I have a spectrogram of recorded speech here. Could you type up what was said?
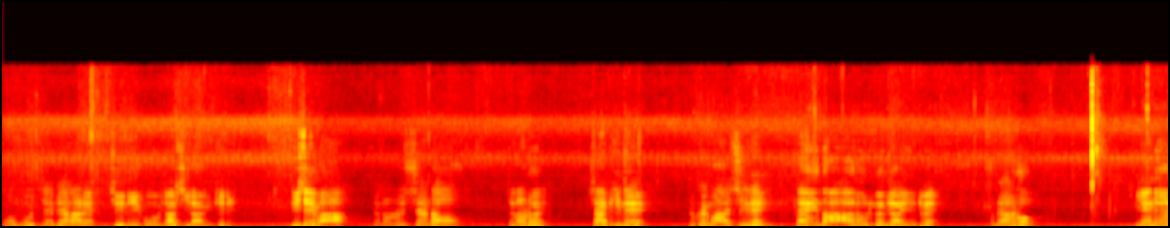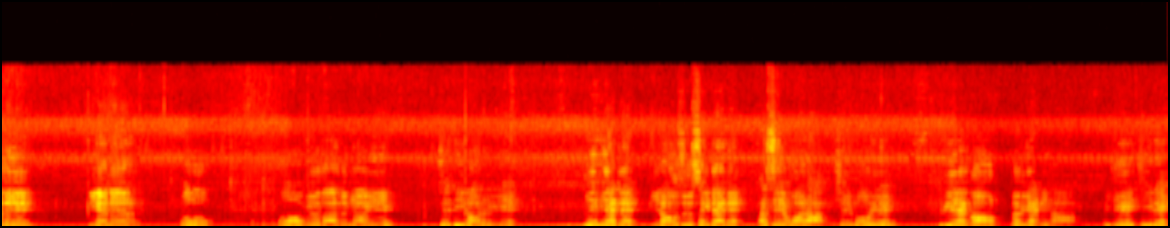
ပုံမူကျယ်ပြန့်လာတဲ့အခြေအနေကိုရောက်ရှိလာပြီဖြစ်တယ်။ဒီချိန်မှာကျွန်တော်တို့ရှမ်းတောင်ကျွန်တော်တို့ရှမ်းပြည်နယ်တခွင်မှာရှိတဲ့တိုင်းရင်းသားအားလုံးလွတ်မြောက်ရေးအတွက်ခင်ဗျားတို့ PNL PNL ဟိုဟိုမျိုးသားလွတ်မြောက်ရေးစစ်တီတော်တွေရဲ့မြင့်မြတ်တဲ့ပြည်တော်စုစိတ်ဓာတ်နဲ့ဖက်စစ်ဝါဒချိန်မုံရေးသူရဲကောင်းလုပ်ရက်တွေဟာ အရေးကြီးတဲ့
